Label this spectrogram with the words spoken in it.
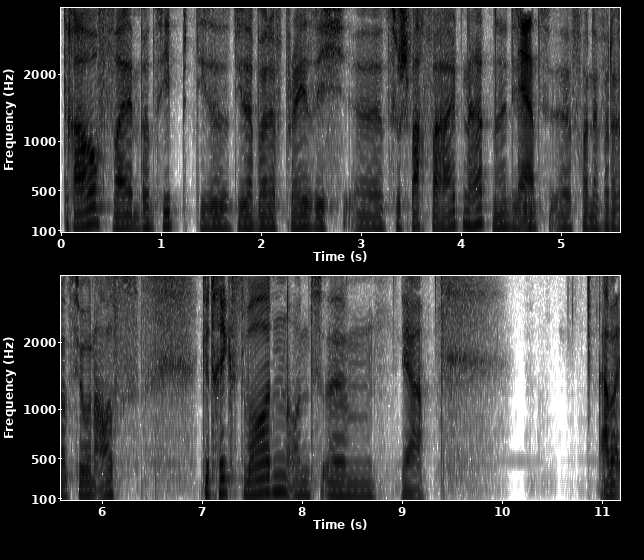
drauf, weil im Prinzip diese, dieser Bird of Prey sich äh, zu schwach verhalten hat. Ne? Die Ja. sind äh, von der Föderation ausgetrickst worden und ähm, ja. Aber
